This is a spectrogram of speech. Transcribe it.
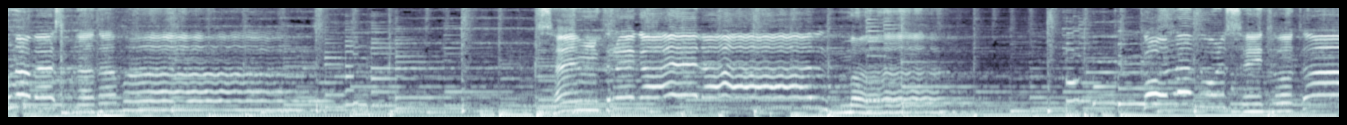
Una vez nada más se entrega el alma con la dulce total.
